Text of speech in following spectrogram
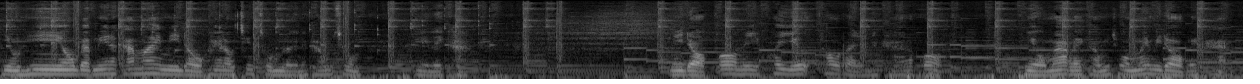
เหี่ยวเหี่ยวๆแบบนี้นะคะ ไม่มีดอกให้เราชื่นชมเลยนะคะคุณผู้ชมนี่เลยค่ะ มีดอกก็ไม่ค่อยเยอะเท่าไหร่นะคะ แล้วก็เหี่ยวมากเลยค่ะคุณผู้ชมไม่มีดอกเลยค่ะ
